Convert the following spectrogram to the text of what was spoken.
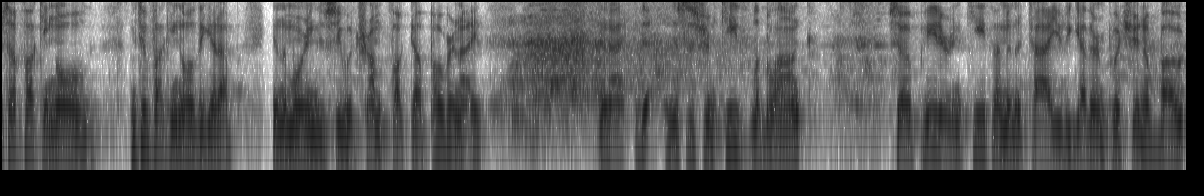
I'm so fucking old. I'm too fucking old to get up in the morning to see what Trump fucked up overnight. And I, th- this is from Keith LeBlanc. So, Peter and Keith, I'm going to tie you together and put you in a boat.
